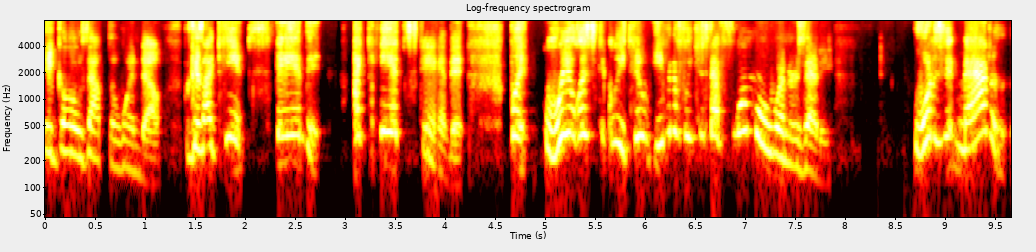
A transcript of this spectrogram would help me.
it goes out the window because I can't stand it. I can't stand it. But realistically, too, even if we just have four more winners, Eddie, what does it matter?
